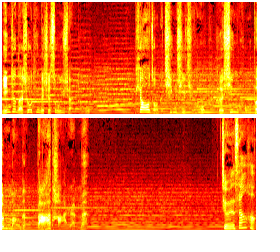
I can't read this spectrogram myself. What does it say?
您正在收听的是《宋宇选读》，飘走的氢气球和辛苦奔忙的打塔人们。九月三号，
